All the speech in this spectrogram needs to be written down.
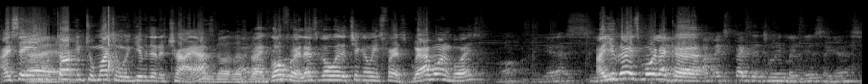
I say ah, you're right. talking too much and we give it a try, huh? Let's go, let's All right, go. go for it. Let's go with the chicken wings first. Grab one, boys. Well, yes. Are you guys more like I, a... I'm expected to eat like this, I guess.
